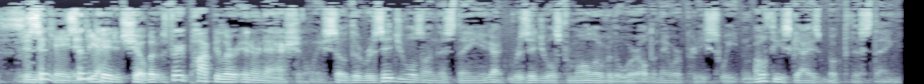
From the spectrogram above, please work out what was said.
Syndicated, syn- syndicated show, but it was very popular internationally. So the residuals on this thing, you got residuals from all over the world, and they were pretty sweet. And both these guys booked this thing.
